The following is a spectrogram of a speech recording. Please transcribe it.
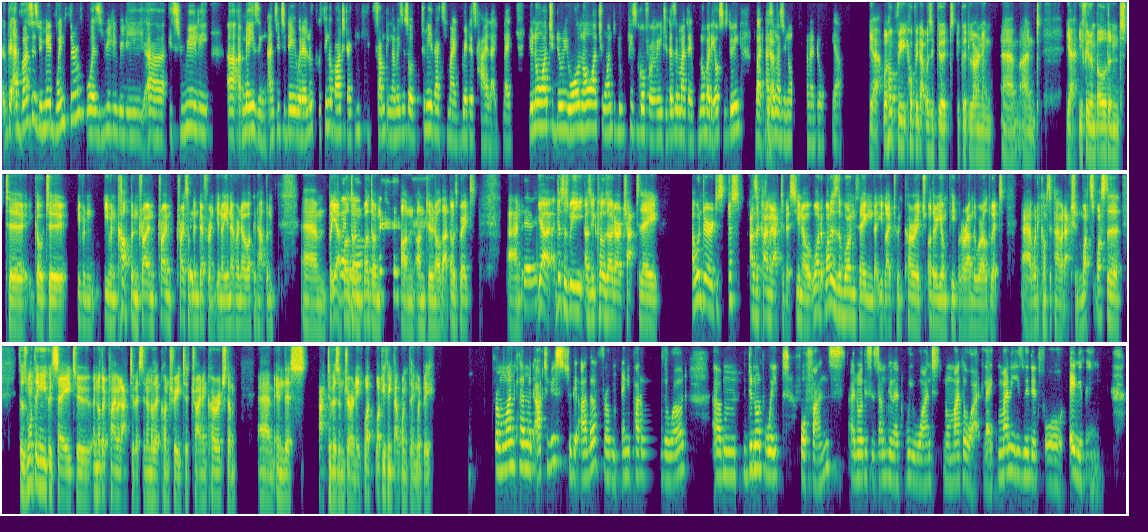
the advances we made went through was really really uh it's really uh, amazing until today when i look think about it i think it's something amazing so to me that's my greatest highlight like you know what you do you all know what you want to do please go for it it doesn't matter if nobody else is doing but as Yeah. long as you know what you want to do yeah Yeah. Well, hopefully, hopefully that was a good, a good learning. Um, and yeah, you feel emboldened to go to even even cop and try and try and try something different. You know, you never know what can happen. Um, but yeah, Well, well done, well done on on doing all that. That was great. And yeah, just as we as we close out our chat today, I wonder just just as a climate activist, you know, what what is the one thing that you'd like to encourage other young people around the world with uh, when it comes to climate action? What's what's the there's one thing you could say to another climate activist in another country to try and encourage them um, in this activism journey? What what do you think that one thing would be? from one climate activist to the other from any part of the world. Um, do not wait for funds. I know this is something that we want no matter what. Like money is needed for anything.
